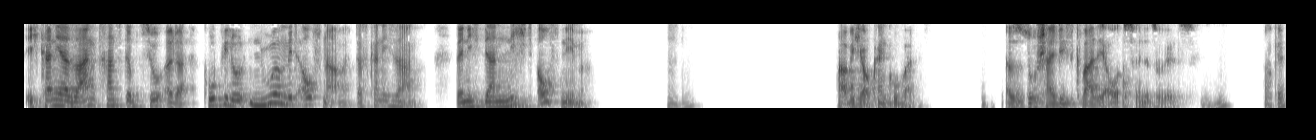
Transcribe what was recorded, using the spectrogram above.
Ich kann ja sagen, Transkription, oder Copilot nur mit Aufnahme. Das kann ich sagen. Wenn ich dann nicht aufnehme, mhm. habe ich auch kein Copilot. Also so schalte ich es quasi aus, wenn du so willst. Mhm. Okay.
